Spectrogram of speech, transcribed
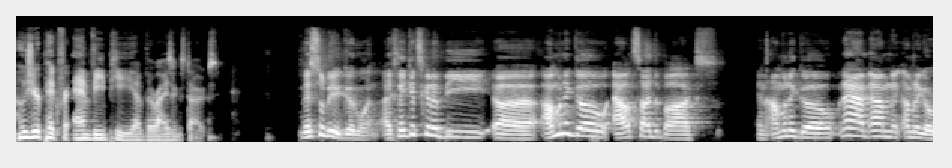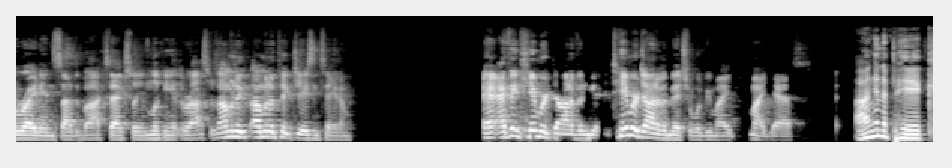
Who's your pick for MVP of the Rising Stars? This will be a good one. I think it's going to be. Uh, I'm going to go outside the box, and I'm going to go. Nah, I'm, I'm going to go right inside the box actually. And looking at the rosters, I'm going to I'm going to pick Jayson Tatum. I think him or Donovan, him or Donovan Mitchell would be my my guess. I'm gonna pick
